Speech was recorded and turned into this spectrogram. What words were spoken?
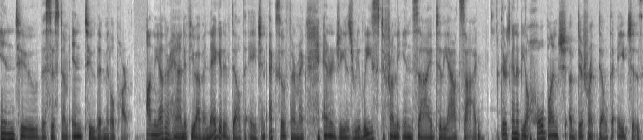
into the system, into the middle part. On the other hand, if you have a negative delta H and exothermic, energy is released from the inside to the outside there's going to be a whole bunch of different delta H's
